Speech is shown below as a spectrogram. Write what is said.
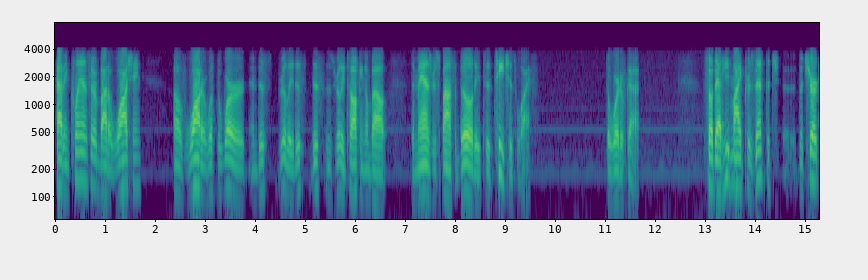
having cleansed her by the washing of water with the word, and this really this this is really talking about the man's responsibility to teach his wife the word of God, so that he might present the ch- the church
